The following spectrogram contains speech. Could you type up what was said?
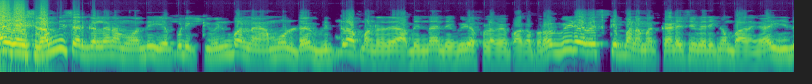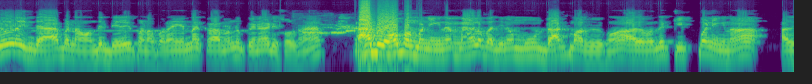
ஹாய் கைஸ் ரம்மி சர்க்கிளில் நம்ம வந்து எப்படி வின் பண்ண அமௌண்ட்டை வித்ட்ரா பண்றது அப்படின்னு தான் இந்த வீடியோ ஃபுல்லாகவே பார்க்க போகிறோம் வீடியோவை ஸ்கிப் பண்ணாம கடைசி வரைக்கும் பாருங்கள் இதோட இந்த ஆப்பை நான் வந்து டெலிட் பண்ண போகிறேன் என்ன காரணம்னு பின்னாடி சொல்கிறேன் ஆப் ஓப்பன் பண்ணிங்கன்னா மேலே பார்த்தீங்கன்னா மூணு டாட் மார்க் இருக்கும். அதை வந்து கிளிக் பண்ணிங்கன்னா அது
